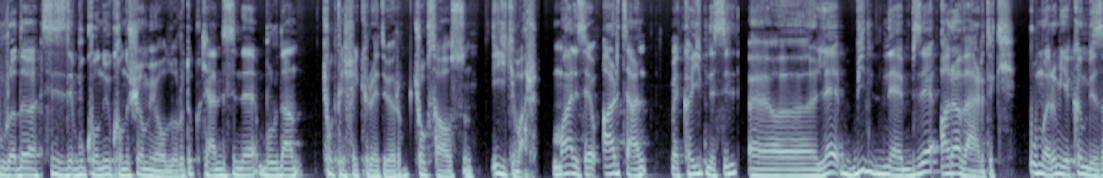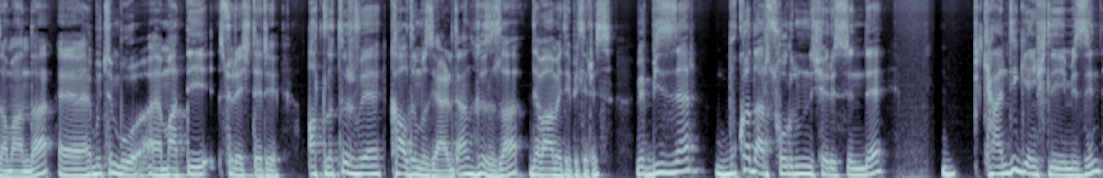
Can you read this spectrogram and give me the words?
burada sizle bu konuyu konuşamıyor olurduk. Kendisine buradan çok teşekkür ediyorum. Çok sağ olsun. İyi ki var. Maalesef Arten ve Kayıp Nesil ile bir nebze ara verdik. Umarım yakın bir zamanda bütün bu maddi süreçleri atlatır ve kaldığımız yerden hızla devam edebiliriz. Ve bizler bu kadar sorunun içerisinde kendi gençliğimizin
